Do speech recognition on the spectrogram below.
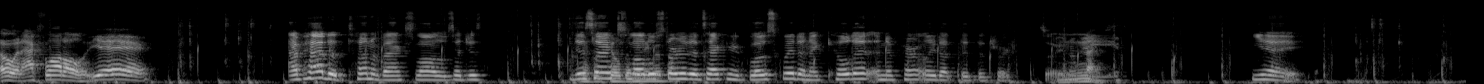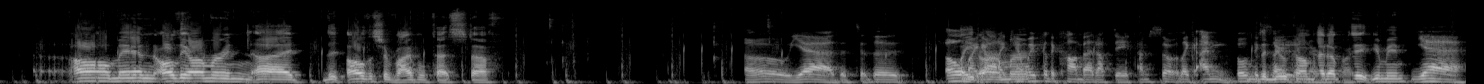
Oh, an axolotl! Yay! I've had a ton of axolotls. I just this Never axolotl with them? started attacking a glow squid, and I killed it, and apparently that did the trick. So you know, Nice. yay! Oh man, all the armor and uh, the, all the survival test stuff. Oh yeah, the the. Oh my Light god, I can't wait for the combat update. I'm so like I'm both The excited new combat nervous for it. update, you mean? Yeah.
